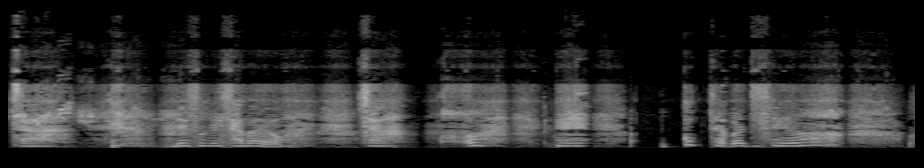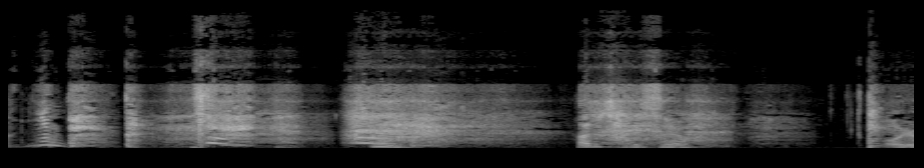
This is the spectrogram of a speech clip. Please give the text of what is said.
자, 내 손을 잡아요. 자, 어, 네, 꼭 잡아주세요. 음, 아주 잘했어요. 어휴,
